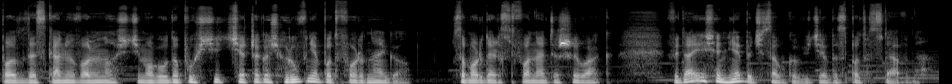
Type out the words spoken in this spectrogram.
po odzyskaniu wolności mogą dopuścić się czegoś równie potwornego, co morderstwo Nety Szyłak, wydaje się nie być całkowicie bezpodstawna.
